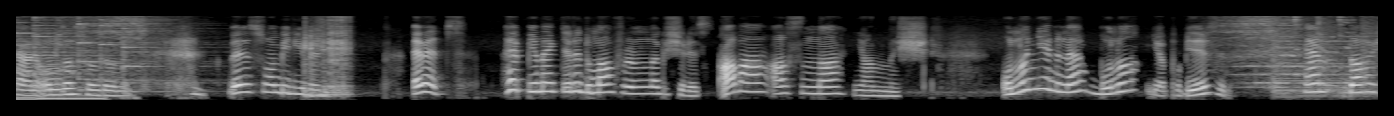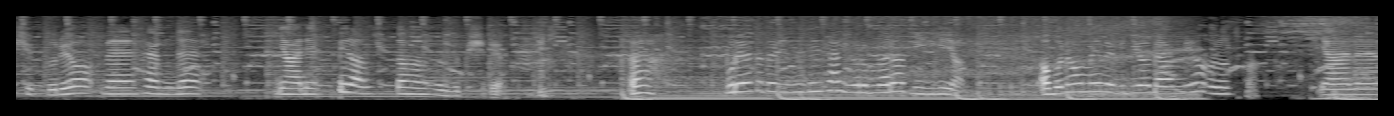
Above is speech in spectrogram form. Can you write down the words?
yani onu da sorduğunuz. Ve son bilgimiz. Evet hep yemekleri duman fırınında pişiririz ama aslında yanlış. Onun yerine bunu yapabilirsiniz. Hem daha şık duruyor ve hem de yani birazcık daha hızlı pişiriyor. Eh, buraya kadar izlediysen yorumlara bilgi yaz. Abone olmayı ve video beğenmeyi unutma. Yani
